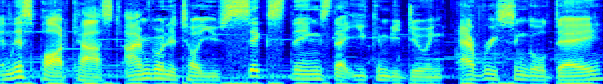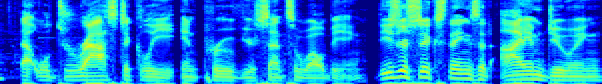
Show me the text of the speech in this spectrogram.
In this podcast, I'm going to tell you six things that you can be doing every single day that will drastically improve your sense of well being. These are six things that I am doing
